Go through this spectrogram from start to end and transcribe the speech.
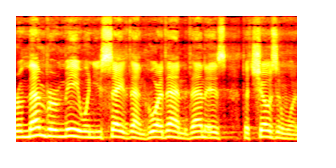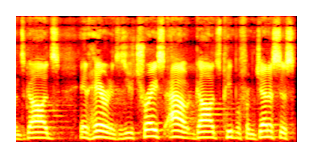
Remember me when you save them. Who are them? Them is the chosen ones, God's inheritance. As you trace out God's people from Genesis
